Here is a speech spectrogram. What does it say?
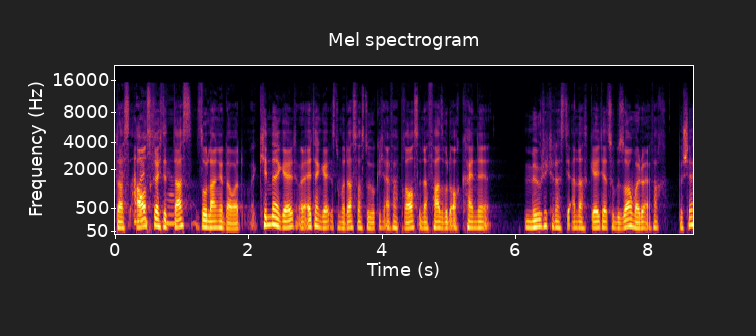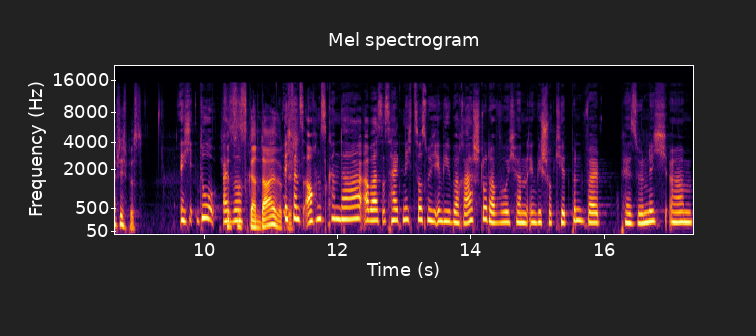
Dass Aber ich- ausgerechnet ja. das so lange dauert. Kindergeld oder Elterngeld ist nun mal das, was du wirklich einfach brauchst in der Phase, wo du auch keine Möglichkeit hast, dir anders Geld ja zu besorgen, weil du einfach beschäftigt bist. Ich, du, Ich also. ein Skandal wirklich. Ich finde es auch ein Skandal, aber es ist halt nichts, was mich irgendwie überrascht oder wo ich dann irgendwie schockiert bin, weil persönlich ähm,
